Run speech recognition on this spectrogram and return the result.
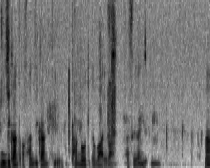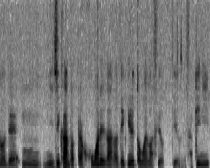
2時間とか3時間っていう堪能期の場合は、さすがに。うんなので、うん、2時間だったらここまでならできると思いますよっていうので、先に、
